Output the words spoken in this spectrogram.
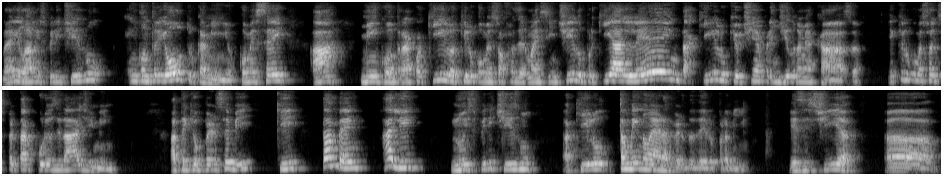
Né? E lá no Espiritismo, encontrei outro caminho. Comecei a me encontrar com aquilo, aquilo começou a fazer mais sentido, porque além daquilo que eu tinha aprendido na minha casa, e aquilo começou a despertar curiosidade em mim. Até que eu percebi que também ali no espiritismo aquilo também não era verdadeiro para mim. Existia uh,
